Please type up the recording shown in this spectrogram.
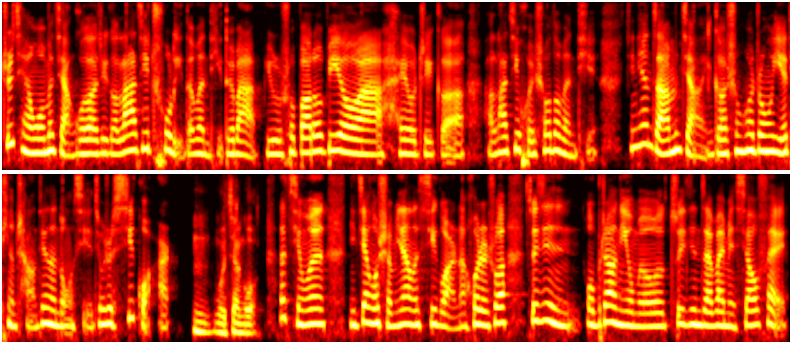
之前我们讲过了这个垃圾处理的问题，对吧？比如说 bottle bill 啊，还有这个啊垃圾回收的问题。今天咱们讲一个生活中也挺常见的东西，就是吸管。嗯，我见过。那请问你见过什么样的吸管呢？或者说最近我不知道你有没有最近在外面消费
